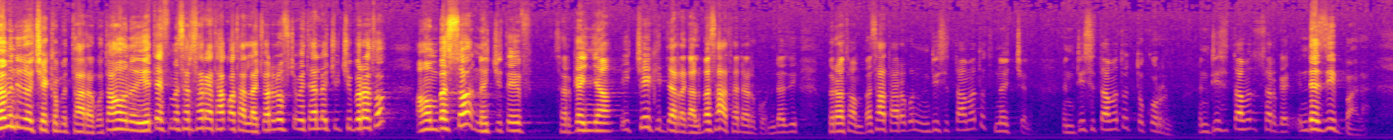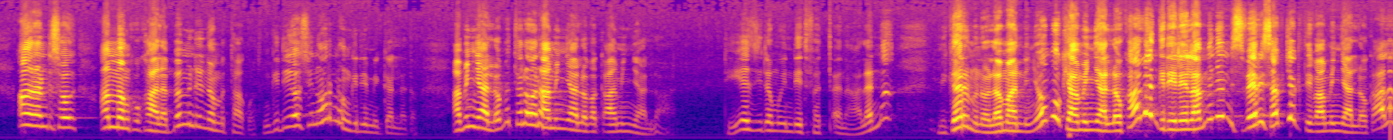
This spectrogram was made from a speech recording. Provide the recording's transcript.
በምንድን ነው check የምታደርጉት? አሁን የጤፍ መሰርሰሪያ ታውቋታላችሁ አይደል? ወፍጮ ቤት ያለችው እቺ ብረቷ አሁን በሷ ነጭ ጤፍ ሰርገኛ check ይደረጋል። በሳት ተደርጎ እንደዚህ ብረቷን በሳት አድርጎን እንዲህ ስታመጡት ነጭ ነው፣ እንዲህ ስታመጡት ጥቁር ነው፣ እንዲህ ስታመጡት ሰርገኛ እንደዚህ ይባላል። አሁን አንድ ሰው አመንኩ ካለ በምንድን ነው የምታውቁት? እንግዲህ ይኸው ሲኖር ነው እንግዲህ የሚገለጠው። አምኛለሁ የምትለውን አምኛለሁ፣ በቃ አምኛለሁ። የዚህ ደግሞ እንዴት ፈጠነ አለና የሚገርም ነው። ለማንኛውም okay አምኛለሁ ካለ እንግዲህ ሌላ ምንም very subjective አምኛለሁ ካለ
